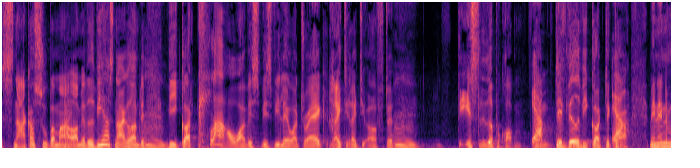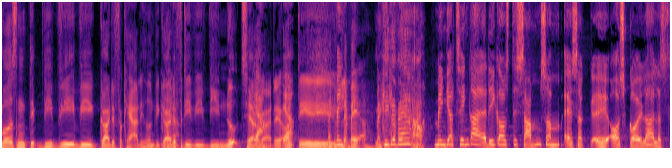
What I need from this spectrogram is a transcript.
snakker super meget Nej. om. Jeg ved, vi har snakket om det. Mm. Vi er godt klar over, hvis, hvis vi laver drag rigtig, rigtig ofte, mm. Det slider på kroppen. Ja. Jamen, det ved vi godt, det Ja. gør. Men en måde sådan, det, vi, vi, vi gør det for kærligheden. Vi gør Ja. det, fordi vi, vi er nødt til at Ja, gøre det. ja. Og det Man kan ikke lade være. man kan ikke lade være. Men jeg tænker, er det ikke også det samme som altså, øh, os gøjler, eller,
